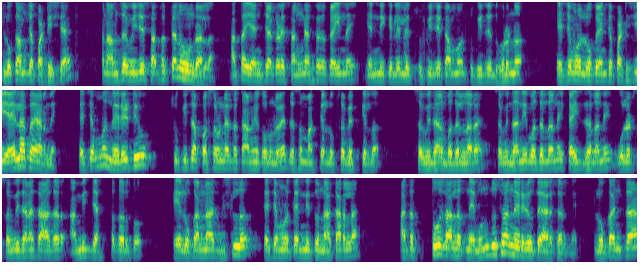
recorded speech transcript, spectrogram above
लोक आमच्या पाठीशी आहेत. आणि आमचा विजय सातत्यानं होऊन राहिला. आता यांच्याकडे सांगण्यासारखं काही नाही. यांनी केलेले चुकीचे कामं चुकीचे धोरणं याच्यामुळे लोक यांच्या पाठीशी यायला तयार नाही. त्याच्यामुळे नेरेटिव्ह चुकीचा पसरवण्याचं काम हे करून राहिले. जसं मागच्या लोकसभेत केलं संविधान बदलणार आहे. संविधानही बदललं नाही काहीच झालं नाही. उलट संविधानाचा आदर आम्हीच जास्त करतो. हे लोकांना दिसलं त्याच्यामुळे त्यांनी तो नाकारला. आता तो चालत नाही म्हणून दुसरा नेरेटिव्ह तयार करणे. लोकांचा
